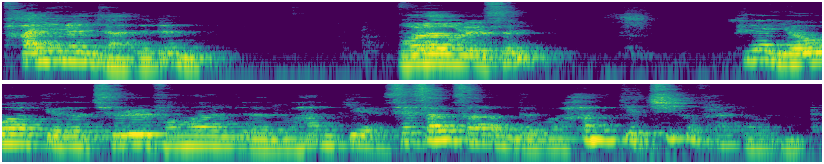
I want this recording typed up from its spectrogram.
다니는 자들은 뭐라고 그랬어요? 그냥 여호와께서 주를 범하는 자들과 함께 세상 사람들과 함께 취급을 하라고 합니다.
